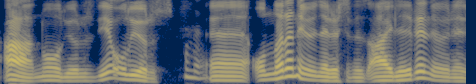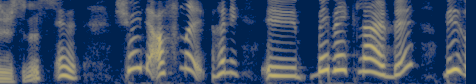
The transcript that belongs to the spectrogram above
aa ne oluyoruz diye oluyoruz. Oluyor. Ee, onlara ne önerirsiniz? Ailelere ne önerirsiniz? Evet. Şöyle aslında hani e, bebeklerde biz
